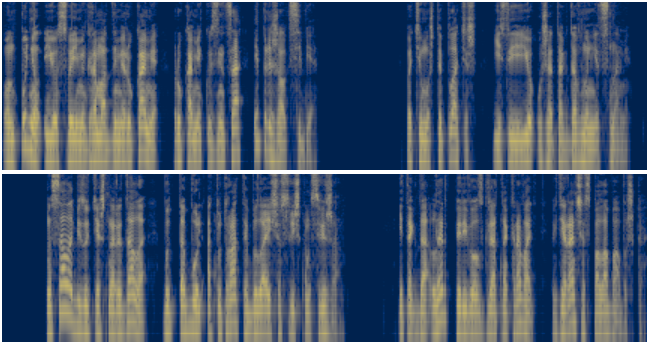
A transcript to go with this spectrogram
Он поднял ее своими громадными руками, руками кузнеца, и прижал к себе. «Почему ж ты плачешь, если ее уже так давно нет с нами?» Но Сала безутешно рыдала, будто боль от утраты была еще слишком свежа. И тогда Лерт перевел взгляд на кровать, где раньше спала бабушка.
